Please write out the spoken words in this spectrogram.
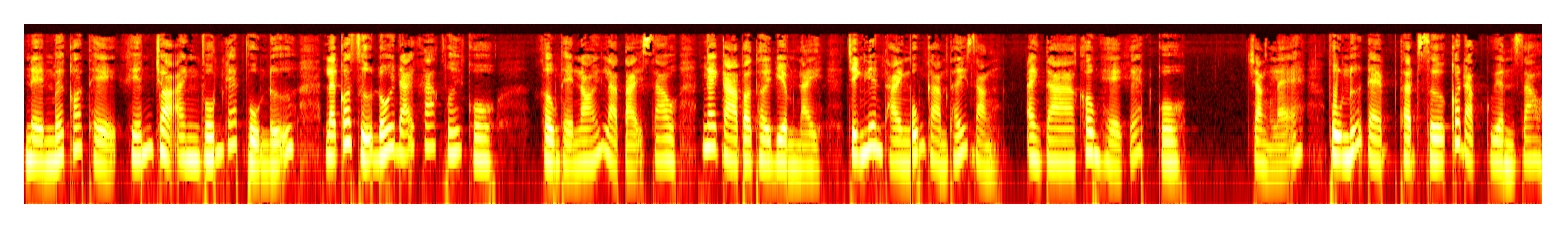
nên mới có thể khiến cho anh vốn ghét phụ nữ lại có sự đối đãi khác với cô. Không thể nói là tại sao, ngay cả vào thời điểm này, chính Liên Thành cũng cảm thấy rằng anh ta không hề ghét cô. Chẳng lẽ phụ nữ đẹp thật sự có đặc quyền sao?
